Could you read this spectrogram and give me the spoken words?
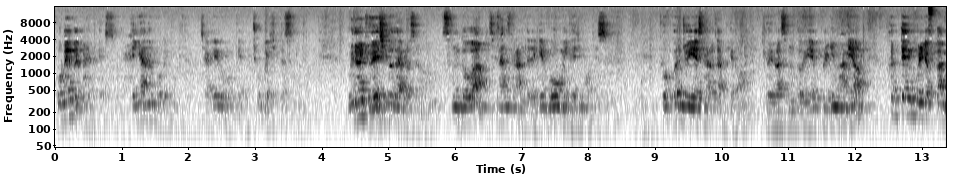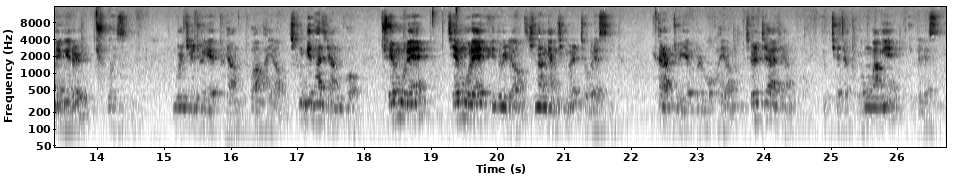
고백을 발표했습니다. 회개하는 고백입니다. 제가 읽어볼게요. 주부에 시켰습니다. 우리는 교회 지도자로서 성도와 세상 사람들에게 모험이 되지 못했습니다. 교권주의에 사로잡혀 교회와 성도 위에 불림하며 헛된 권력과 명예를 추구했습니다. 물질주의에 투항하여 청빈하지 않고 죄물에 재물에 휘둘려 신앙 양심을 저버렸습니다. 쾌락주의에 굴복하여 절제하지 않고 육체적 욕망에 이끌렸습니다.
